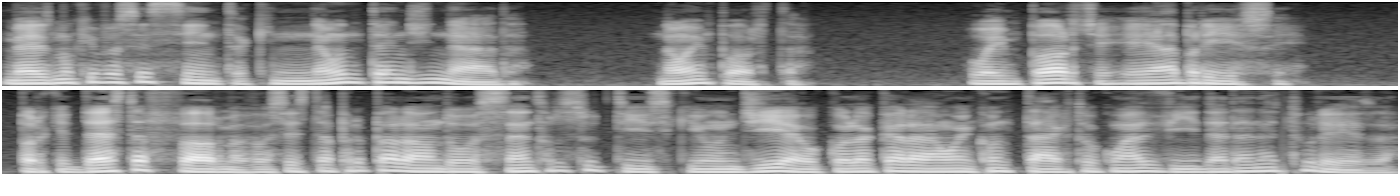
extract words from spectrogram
mesmo que você sinta que não entende nada. Não importa. O importe é abrir-se porque desta forma você está preparando os centros sutis que um dia o colocarão em contato com a vida da natureza.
